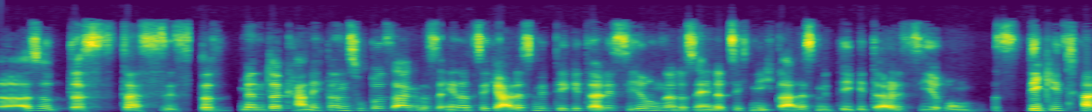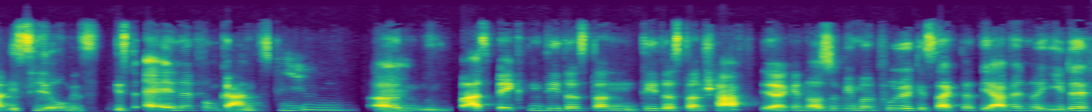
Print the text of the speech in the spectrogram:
also das, das ist, das, da kann ich dann super sagen, das ändert sich alles mit Digitalisierung. Na, das ändert sich nicht alles mit Digitalisierung. Das Digitalisierung ist, ist eine von ganz vielen mhm. ähm, Aspekten, die das dann, die das dann schafft. Ja, genauso wie man früher gesagt hat, ja, wenn nur jede,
